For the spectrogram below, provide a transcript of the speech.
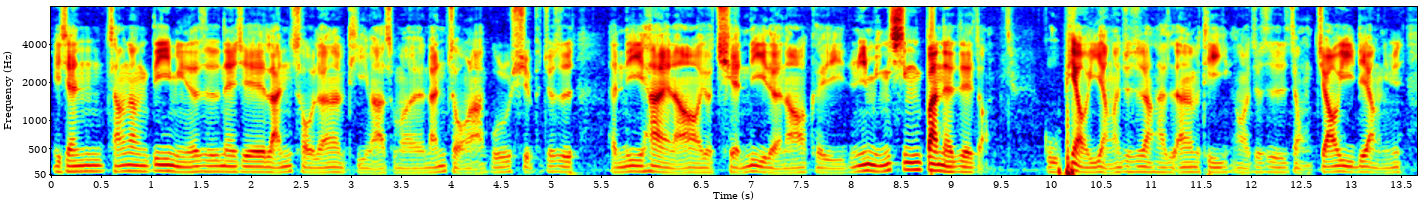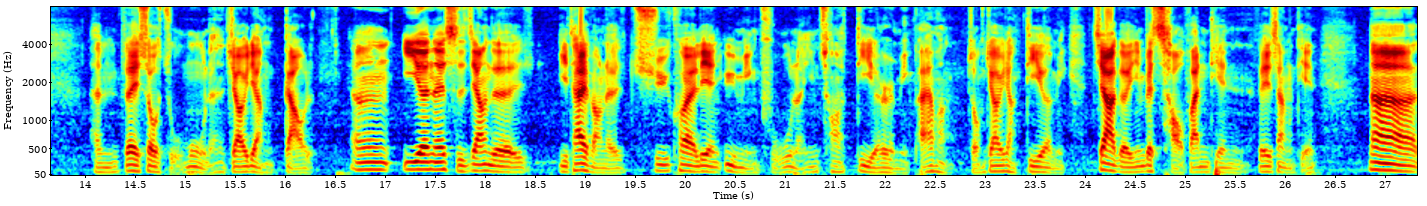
以前常常第一名的是那些蓝筹的 NFT 嘛，什么蓝筹啊，Blue Chip 就是很厉害，然后有潜力的，然后可以明明星般的这种股票一样啊，就是让它是 NFT 哦，就是这种交易量里面。很备受瞩目的，交易量很高的，嗯，ENS 这样的以太坊的区块链域名服务呢，已经冲到第二名，排行榜总交易量第二名，价格已经被炒翻天，飞上天。那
